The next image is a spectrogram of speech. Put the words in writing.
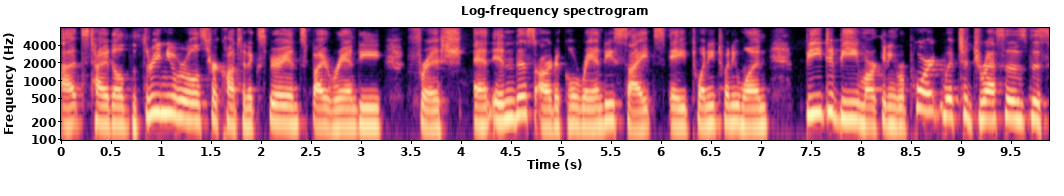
Uh, it's titled "The Three New Rules for Content Experience" by Randy Frisch, and in this this article, Randy cites a 2021 B2B marketing report, which addresses this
